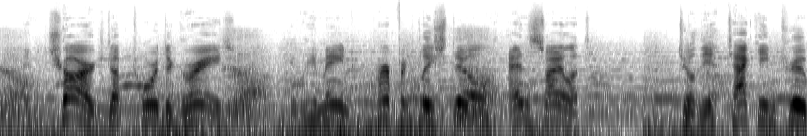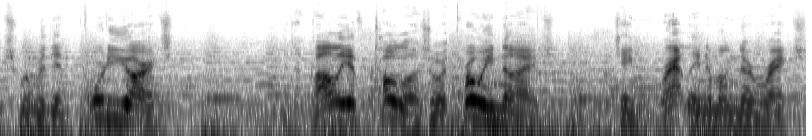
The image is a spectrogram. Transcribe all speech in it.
and charged up toward the Greys, who remained perfectly still and silent till the attacking troops were within 40 yards, and a volley of tollas or throwing knives came rattling among their ranks.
